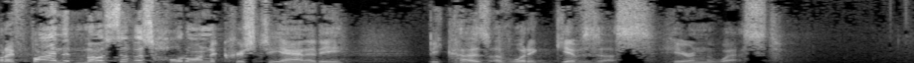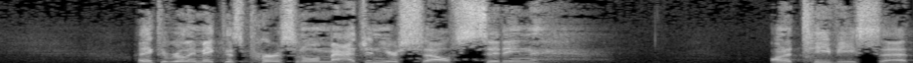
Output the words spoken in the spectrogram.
but I find that most of us hold on to Christianity because of what it gives us here in the West. I think to really make this personal, imagine yourself sitting on a TV set,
